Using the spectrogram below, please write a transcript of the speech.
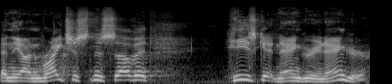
and the unrighteousness of it, he's getting angrier and angrier.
